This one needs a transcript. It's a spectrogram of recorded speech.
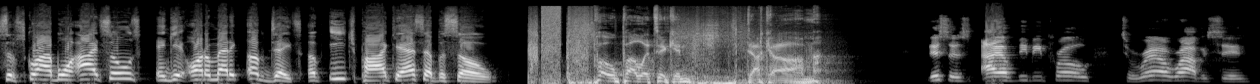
Subscribe on iTunes and get automatic updates of each podcast episode. PoePoliticking.com. This is IFBB Pro Terrell Robinson,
